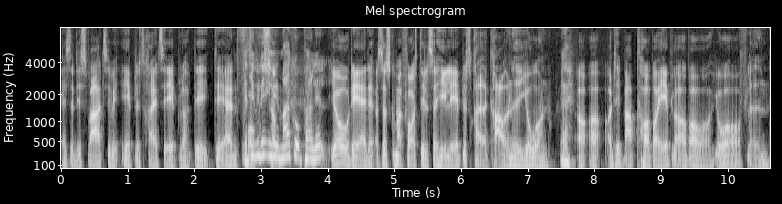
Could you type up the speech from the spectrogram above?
altså, det svarer til æbletræ til æbler. Det, det er en frugt, Ja, det er vel egentlig en meget god parallel. Jo, det er det. Og så skulle man forestille sig, at hele æbletræet er gravet ned i jorden, Ja. og, og, og det bare popper æbler op over jordoverfladen.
